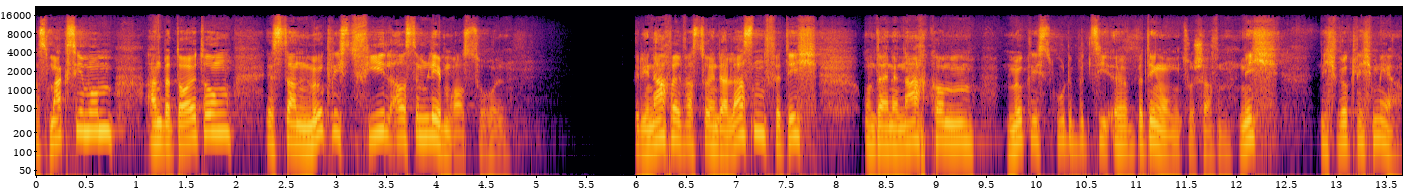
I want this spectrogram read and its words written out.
Das Maximum an Bedeutung ist dann möglichst viel aus dem Leben rauszuholen. Für die Nachwelt was zu hinterlassen, für dich und deine Nachkommen möglichst gute Bezie äh, Bedingungen zu schaffen. Nicht, nicht wirklich mehr.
